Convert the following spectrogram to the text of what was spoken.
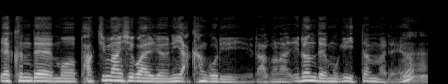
예컨대 뭐 박지만 씨 관련이 약한 고리라거나 이런 대목이 있단 말이에요. 네.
